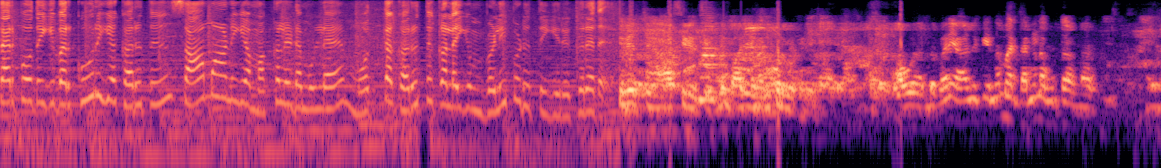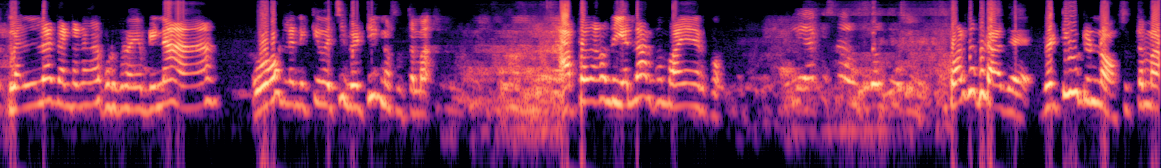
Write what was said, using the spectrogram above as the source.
தற்போது இவர் கூறிய கருத்து சாமானிய மக்களிடமுள்ள மொத்த கருத்துக்களையும் வெளிப்படுத்தி இருக்கிறது. நல்ல தண்டனை கொடுக்கணும். எப்படின்னா ரோட்ல நிக்க வச்சு வெட்டிடணும் சுத்தமா. அப்பதான் வந்து எல்லாருக்கும் பயம் இருக்கும். குழந்தை கூடாது வெட்டி விட்டுடணும் சுத்தமா.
